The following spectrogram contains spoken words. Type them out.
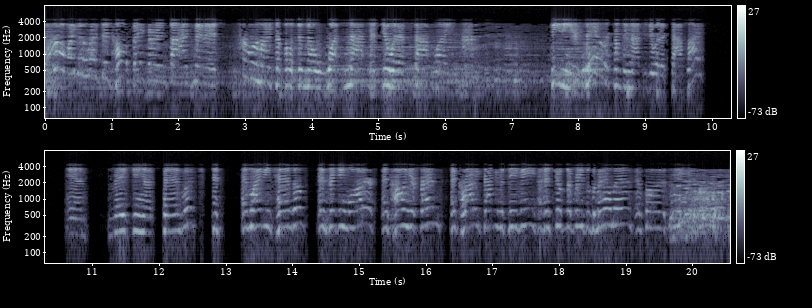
How am I going to write this whole paper in five minutes? How am I supposed to know what not to do at a stoplight? Feeding your tail is something not to do at a stoplight. And making a sandwich. And lighting candles. And drinking water. And calling your friends. And karate chopping the TV. And shooting the breeze with the mailman. And. Mrs.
